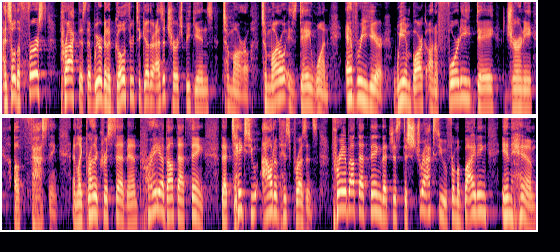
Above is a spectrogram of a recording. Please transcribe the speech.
And so the first practice that we're going to go through together as a church begins tomorrow. Tomorrow is day one. Every year, we embark on a 40 day journey of fasting. And like Brother Chris said, man, pray about that thing that takes you out of his presence. Pray about that thing that just distracts you from abiding in him.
